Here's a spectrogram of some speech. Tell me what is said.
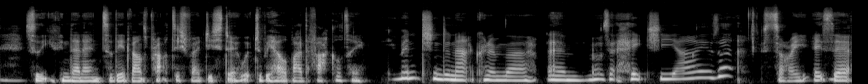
mm. so that you can then enter the advanced practice register, which will be held by the faculty. You mentioned an acronym there. Um, what was it? HEI, is it? Sorry, it's a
